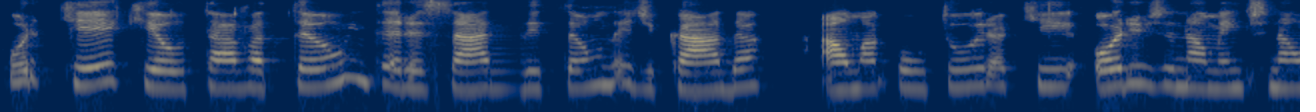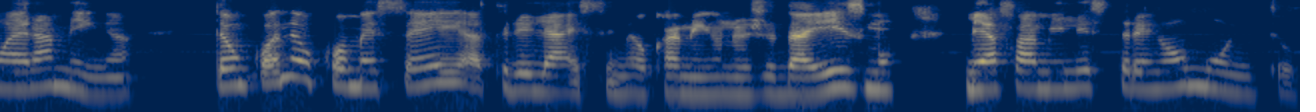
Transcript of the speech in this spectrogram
por que, que eu estava tão interessada e tão dedicada a uma cultura que originalmente não era minha. Então, quando eu comecei a trilhar esse meu caminho no judaísmo, minha família estranhou muito.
